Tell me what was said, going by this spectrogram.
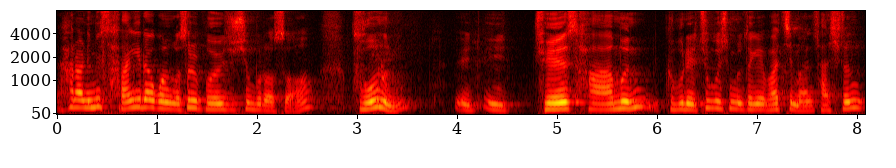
하나님이 사랑이라고 하는 것을 보여주심으로써 구원은 죄 사함은 그분의 죽으심을 통해 받지만 사실은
